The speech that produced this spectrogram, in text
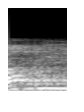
Oh.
